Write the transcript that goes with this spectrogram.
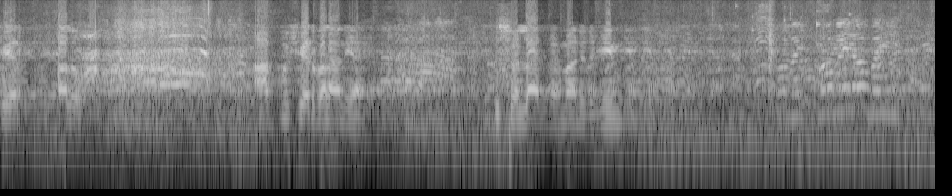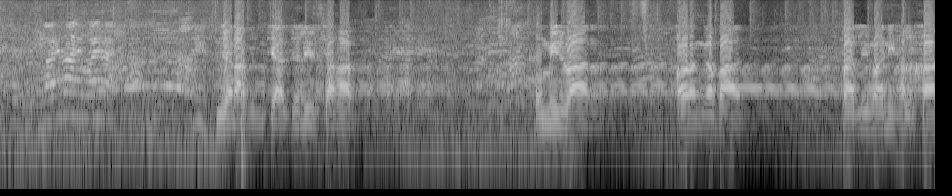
شیر پالو۔ آپ کو شیر بنانے آئے بسم اللہ الرحمن الرحیم۔ جناب امتیاز جلیل صاحب، امیدوار اورنگ آباد، پارلیمانی حلقہ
